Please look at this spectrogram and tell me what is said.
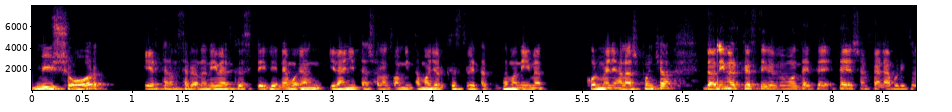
műsor, értelemszerűen a német köztévé nem olyan irányítás alatt van, mint a magyar köztévé, tehát ez nem a német kormány álláspontja, de a német köztévében mondta egy teljesen felháborító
